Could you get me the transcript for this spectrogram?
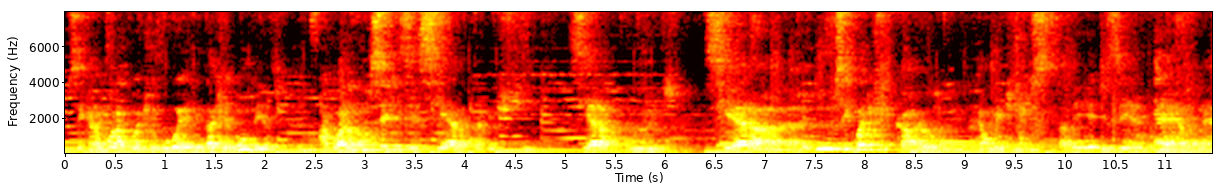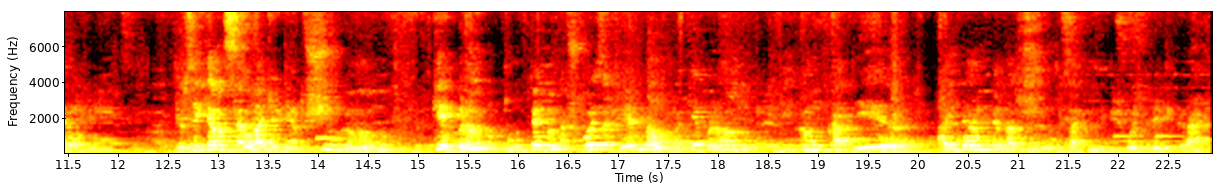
Eu sei que era morador de rua ali da redondeza. Agora eu não sei dizer se era travesti, se era trans, se era. Eu não sei qualificar. Eu realmente não saberia dizer quem é ela, né? Eu sei que ela saiu lá de dentro xingando, quebrando tudo, pegando as coisas mesmo da outra, quebrando, picando cadeira, Aí deram um pedaço de um saquinho de biscoito creme crack,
